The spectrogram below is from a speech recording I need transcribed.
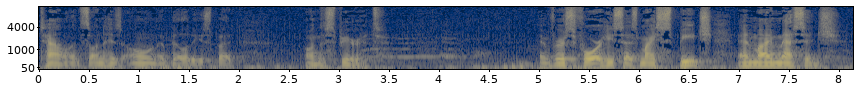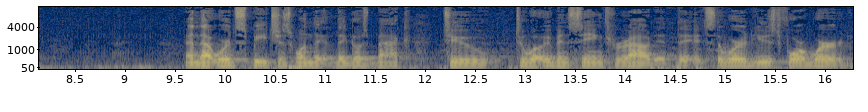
talents, on his own abilities, but on the Spirit. In verse 4, he says, My speech and my message. And that word speech is one that, that goes back to, to what we've been seeing throughout. It, it's the word used for word,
